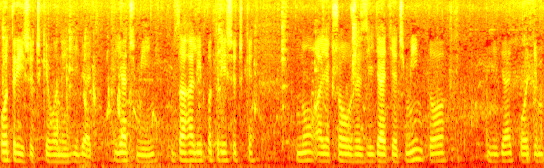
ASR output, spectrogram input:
потрішечки вони їдять ячмінь, взагалі потрішечки. Ну, а якщо вже з'їдять ячмінь, то їдять потім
